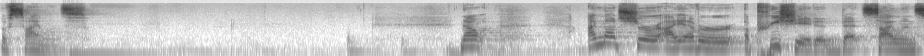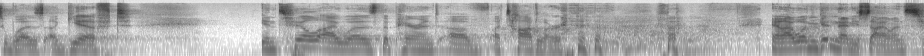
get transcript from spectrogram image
of silence. Now, I'm not sure I ever appreciated that silence was a gift until I was the parent of a toddler. and I wasn't getting any silence.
